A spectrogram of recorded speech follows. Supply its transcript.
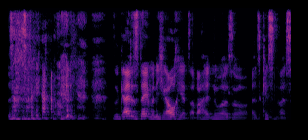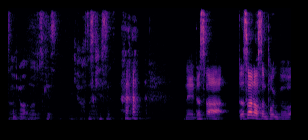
so, ja. so ein geiles Statement. Ich rauche jetzt, aber halt nur so als Kissen, weißt du. Ich brauche nur das Kissen. Ich rauche das Kissen. nee, das war, das war noch so ein Punkt, wo,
